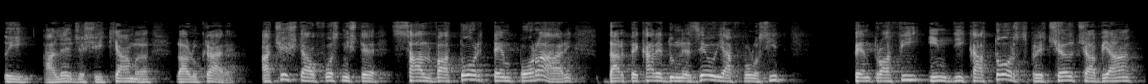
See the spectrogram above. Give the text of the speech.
îi alege și îi cheamă la lucrare. Aceștia au fost niște salvatori temporari, dar pe care Dumnezeu i-a folosit pentru a fi indicator spre cel ce avea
